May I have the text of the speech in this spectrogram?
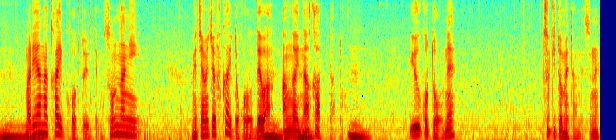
うん。マリアナ海溝といってもそんなにめちゃめちゃ深いところではうん。案外なかったとうん。いうことをね突き止めたんですね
